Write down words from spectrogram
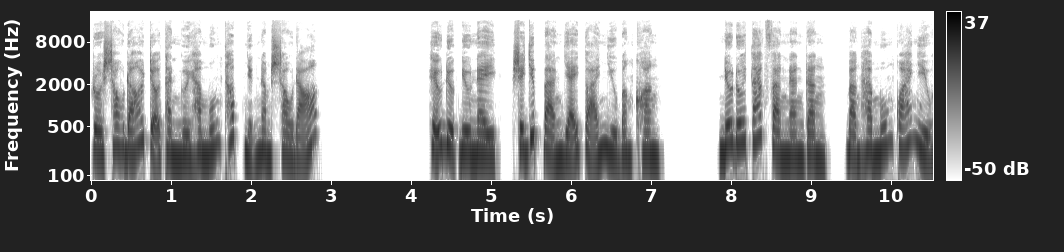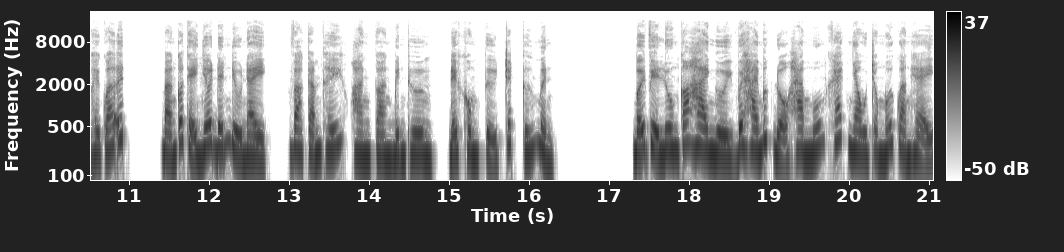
rồi sau đó trở thành người ham muốn thấp những năm sau đó. Hiểu được điều này sẽ giúp bạn giải tỏa nhiều băn khoăn. Nếu đối tác phàn nàn rằng bạn ham muốn quá nhiều hay quá ít, bạn có thể nhớ đến điều này và cảm thấy hoàn toàn bình thường để không tự trách cứ mình. Bởi vì luôn có hai người với hai mức độ ham muốn khác nhau trong mối quan hệ,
